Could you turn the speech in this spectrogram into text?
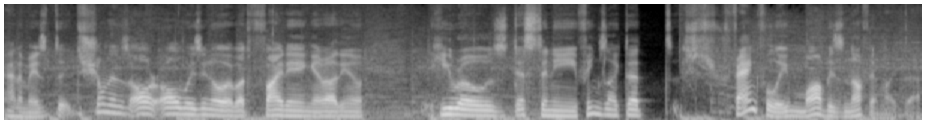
animes. The shonens are always, you know, about fighting and about, you know, heroes, destiny, things like that. Thankfully, Mob is nothing like that.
